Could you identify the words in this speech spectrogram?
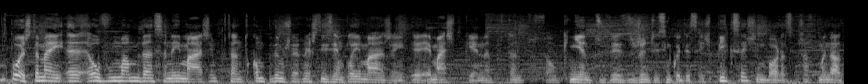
Depois também eh, houve uma mudança na imagem, portanto, como podemos ver neste exemplo, a imagem é mais pequena, portanto, são 500 vezes 256 pixels, embora seja recomendado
